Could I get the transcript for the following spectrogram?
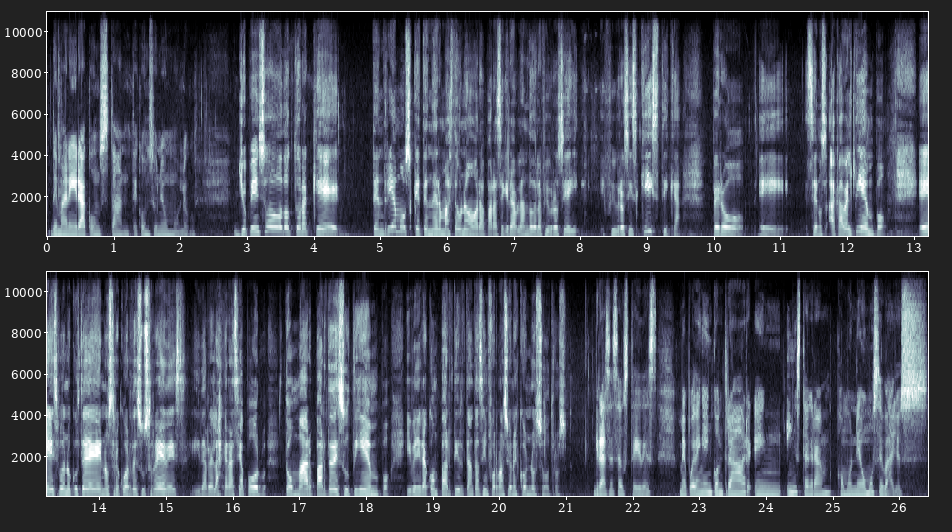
de manera constante con su neumólogo. Yo pienso, doctora, que tendríamos que tener más de una hora para seguir hablando de la fibrosis, fibrosis quística, pero eh, se nos acaba el tiempo. Es bueno que usted nos recuerde sus redes y darle las gracias por tomar parte de su tiempo y venir a compartir tantas informaciones con nosotros. Gracias a ustedes. Me pueden encontrar en Instagram como Neumo Ceballos.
